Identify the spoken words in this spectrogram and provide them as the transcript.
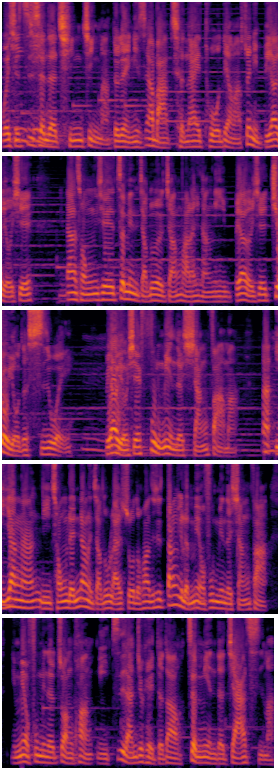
维持自身的清净嘛，对不对？你是要把尘埃脱掉嘛，所以你不要有一些，你当然从一些正面的角度的讲法来讲，你不要有一些旧有的思维，不要有一些负面的想法嘛。那一样啊，你从能量的角度来说的话，就是当一个人没有负面的想法，你没有负面的状况，你自然就可以得到正面的加持嘛。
